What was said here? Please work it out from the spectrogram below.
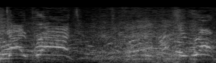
Go, Brad! You rock!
